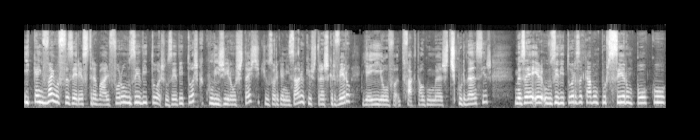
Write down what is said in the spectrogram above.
E quem veio a fazer esse trabalho foram os editores, os editores que coligiram os textos, que os organizaram, que os transcreveram, e aí houve, de facto, algumas discordâncias, mas é, é, os editores acabam por ser um pouco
